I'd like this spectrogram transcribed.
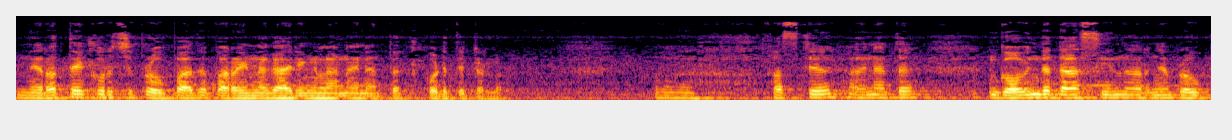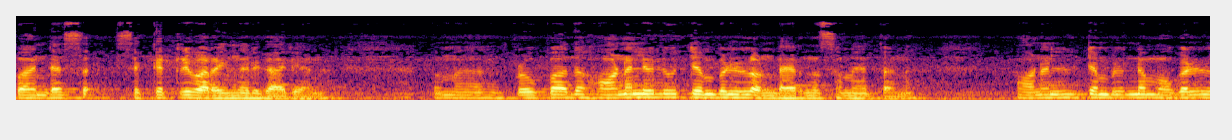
നിറത്തെക്കുറിച്ച് പ്രഭുപാദ് പറയുന്ന കാര്യങ്ങളാണ് അതിനകത്ത് കൊടുത്തിട്ടുള്ളത്. ഫസ്റ്റ് അതിനകത്ത് ഗോവിന്ദദാസി എന്ന് പറഞ്ഞ പ്രഭുപാദിന്റെ സെക്രട്ടറി പറയുന്ന ഒരു കാര്യമാണ്. അപ്പം പ്രഭുപാദ് ഹോണലുലു ടെമ്പിളിൽ ഉണ്ടായിരുന്ന സമയത്താണ്. ഹോണലുലു ടെമ്പിളിന്റെ മുകളിൽ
